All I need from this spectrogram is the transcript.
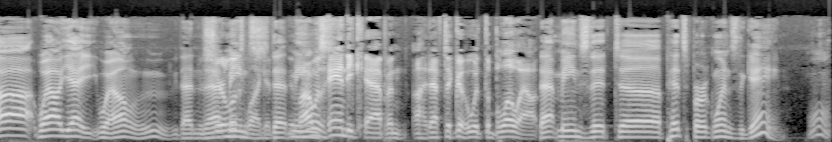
Uh, well, yeah, well, ooh, that, that sure means like that if means I was handicapping, I'd have to go with the blowout. that means that uh, Pittsburgh wins the game Hmm.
